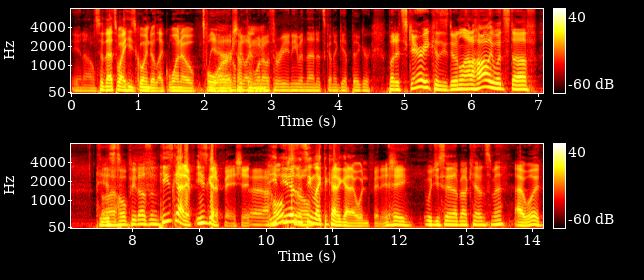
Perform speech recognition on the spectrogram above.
You know. So that's why he's going to like 104 Yeah, or something. like 103, and even then, it's going to get bigger. But it's scary because he's doing a lot of Hollywood stuff. So I hope he doesn't. He's got to he's going to finish it. Uh, he, he doesn't so. seem like the kind of guy that wouldn't finish. hey, would you say that about Kevin Smith? I would.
